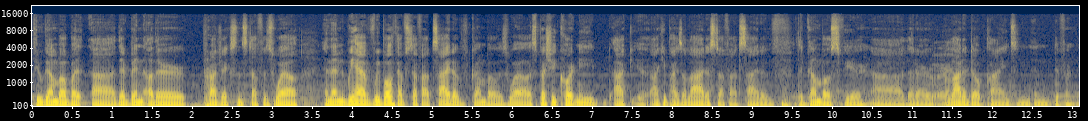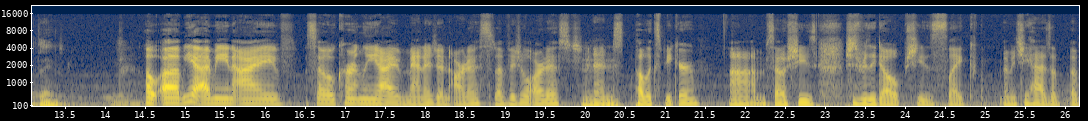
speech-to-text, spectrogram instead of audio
through Gumbo. But uh, there've been other projects and stuff as well. And then we have we both have stuff outside of Gumbo as well. Especially Courtney oc- occupies a lot of stuff outside of the Gumbo sphere uh, that are a lot of dope clients and, and different things. Oh, um, yeah. I mean, I've so currently I manage an artist, a visual artist, and public speaker. Um, so she's she's really dope. She's like, I mean, she has a a,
